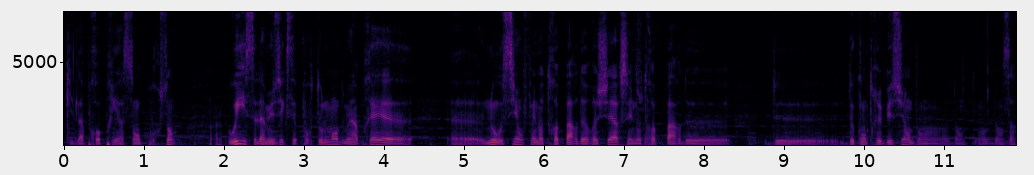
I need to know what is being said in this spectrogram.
qui l'approprient à 100%. Oui, c'est la musique, c'est pour tout le monde, mais après, euh, euh, nous aussi, on fait notre part de recherche et notre part de, de, contribution dans ça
